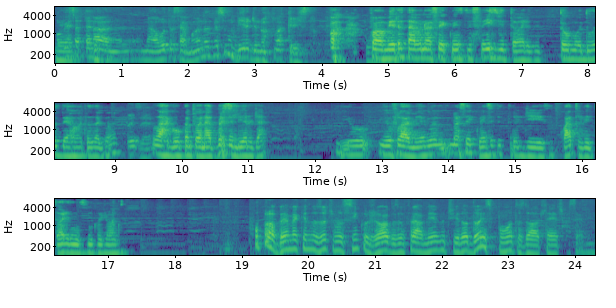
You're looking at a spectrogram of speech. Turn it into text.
Vamos ver É. se até na, na outra semana, ver se não vira de novo a crise. o Palmeiras estava numa sequência de seis vitórias e tomou duas derrotas agora. Pois é. Largou o Campeonato Brasileiro já. E o, e o Flamengo na sequência de, de quatro vitórias em cinco jogos. O problema é que nos últimos cinco jogos o Flamengo tirou dois pontos do Atlético, Celinho.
